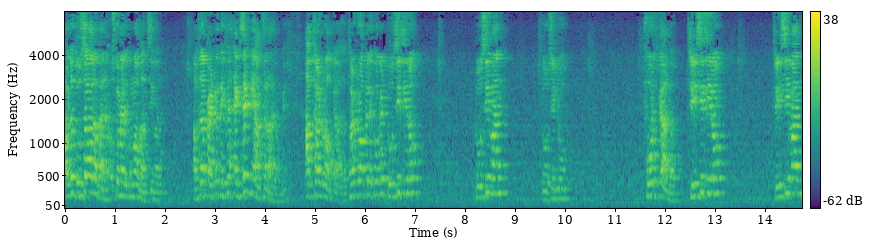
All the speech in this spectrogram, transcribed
और जो दूसरा वाला वन है, उसको मैं लिखूँगा वन सी वन अब जरा पैटर्न देखना एग्जैक्टली आंसर आ होंगे. आप थर्ड रॉ पे आ जाओ. थर्ड रॉ पे लिखोगे two C zero two C one two C two fourth पे आ जाओ. Three C zero three C one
